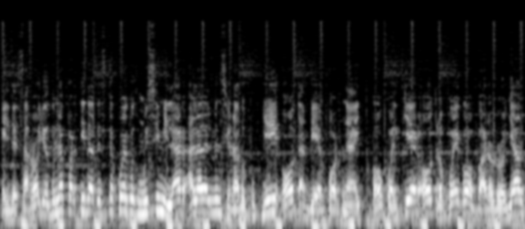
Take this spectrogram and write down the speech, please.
El desarrollo de una partida de este juego es muy similar a la del mencionado PUBG o también Fortnite o cualquier otro juego Battle Royale.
